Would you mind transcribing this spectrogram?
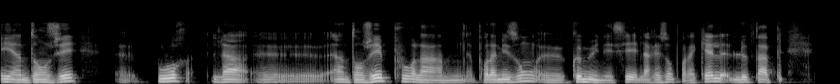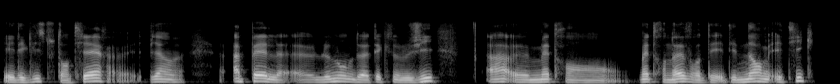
et un danger euh, pour la, euh, un danger pour la, pour la maison euh, commune. Et c'est la raison pour laquelle le pape et l'Église tout entière eh bien, appellent le monde de la technologie à mettre, en, mettre en œuvre des, normes éthiques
